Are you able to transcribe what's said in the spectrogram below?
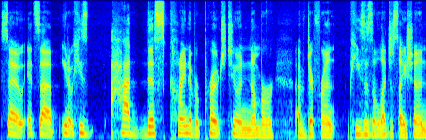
So it's a, you know, he's had this kind of approach to a number of different pieces of legislation.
